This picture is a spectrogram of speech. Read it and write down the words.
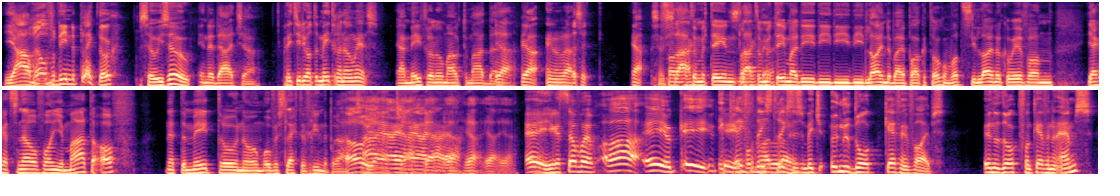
Ja, man. Wel verdiende plek, toch? Sowieso. inderdaad ja. Weet jullie wat een metronoom is? Ja, metronoom houdt de maat bij. Ja. Ja, inderdaad. Dat is het. Ja, laten we meteen, laten we meteen maar die, die, die, die line erbij pakken, toch? Want wat is die line ook alweer van... Jij gaat snel van je maten af net de metronoom over slechte vrienden praten. Oh ja, ja, ja, ja, ja, ja, ja. hey, je gaat zelf van. Ah, hey, oké. Ik kreeg van deze tricks dus een beetje underdog Kevin vibes. Underdog van Kevin en Ems.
